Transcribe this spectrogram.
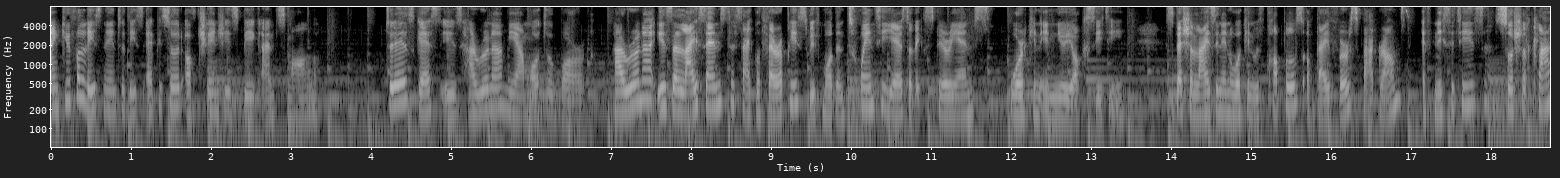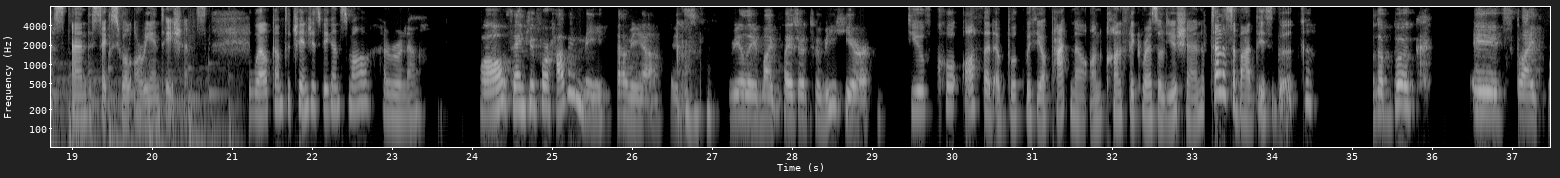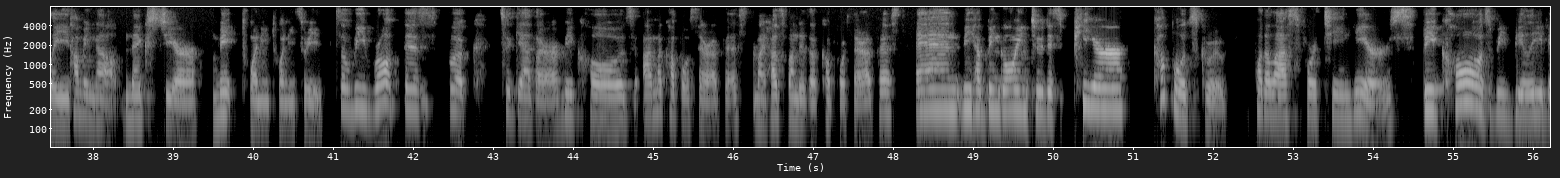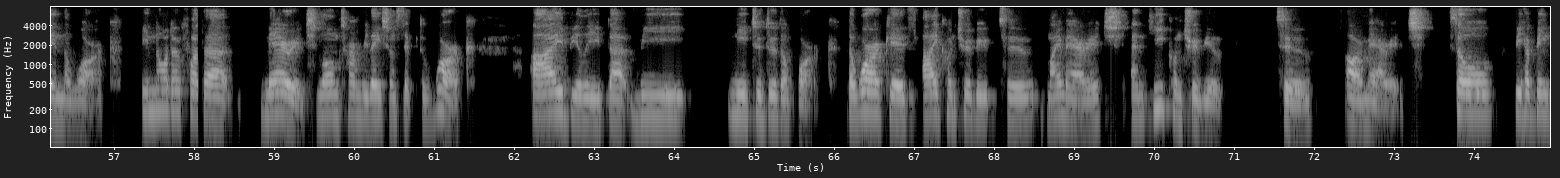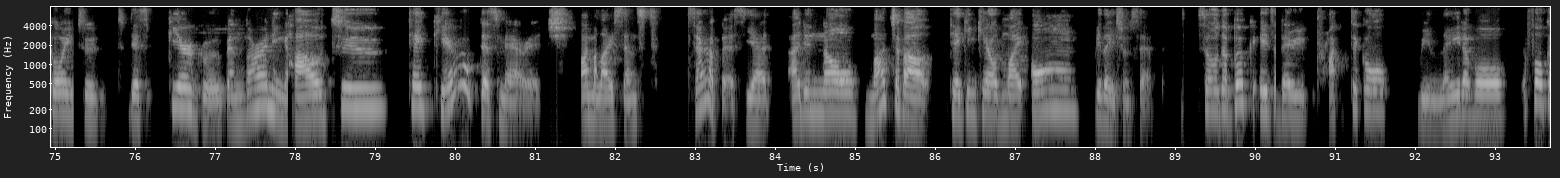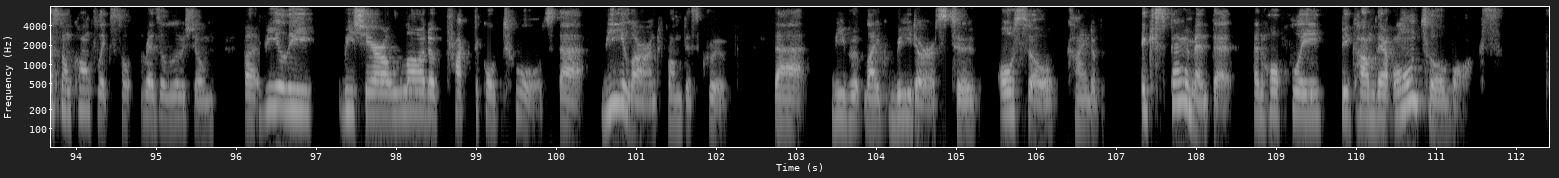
Thank you for listening to this episode of Changes Big and Small. Today's guest is Haruna Miyamoto Borg. Haruna is a licensed psychotherapist with more than 20 years of experience working in New York City, specializing in working with couples of diverse backgrounds, ethnicities, social class, and sexual orientations. Welcome to Changes Big and Small, Haruna. Well, thank you for having me, Damian. It's really my pleasure to be here. You've co authored a book with your partner on conflict resolution. Tell us about this book. The book is likely coming out next year, mid 2023. So we wrote this book together because I'm a couple therapist. My husband is a couple therapist. And we have been going to this peer couples group for the last 14 years because we believe in the work. In order for the marriage, long term relationship to work, I believe that we need to do the work. The work is I contribute to my marriage and he contribute to our marriage. So we have been going to, to this peer group and learning how to take care of this marriage. I'm a licensed therapist, yet I didn't know much about taking care of my own relationship. So the book is very practical, relatable, focused on conflict resolution, but really we share a lot of practical tools that we learned from this group that we would like readers to also kind of experiment it and hopefully become their own toolbox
